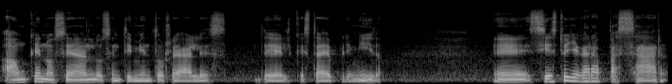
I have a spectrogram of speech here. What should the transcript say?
aunque no sean los sentimientos reales del que está deprimido. Eh, si esto llegara a pasar,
